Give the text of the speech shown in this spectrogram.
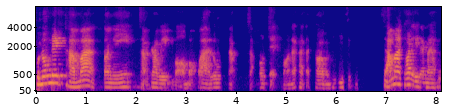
คุณนุ๊กนิกถามว่าตอนนี้สามกาวีหมอบอกว่าลูกหนัก สามโลเจ็ดหมอนัดผ่าตัดคลอดวันที่ยี่สิบสามารถคลอดเองได้ไหมหู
